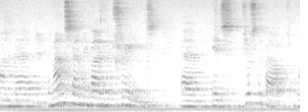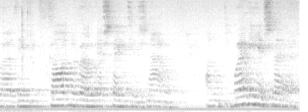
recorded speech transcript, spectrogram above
and uh, the man standing by the trees um, is just about where the Gardner Road estate is now. And where he is there,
